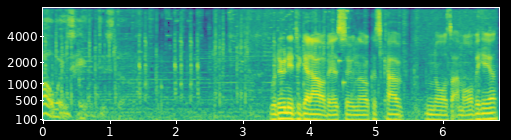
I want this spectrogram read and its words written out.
Always hated this stuff. We do need to get out of here soon though, because Cav knows that I'm over here.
